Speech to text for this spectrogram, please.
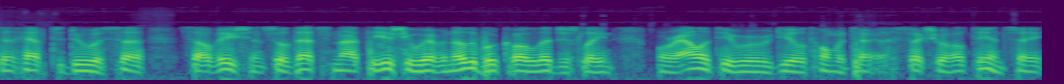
that have to do with uh, salvation. So that's not the issue. We have another book called Legislating Morality where we deal with homosexuality and say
